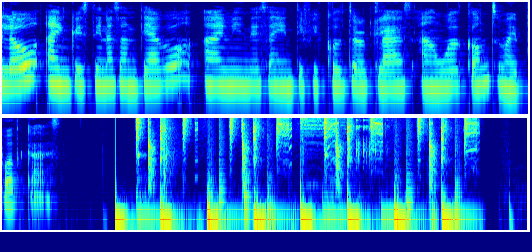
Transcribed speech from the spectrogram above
Hello, I'm Cristina Santiago. I'm in the scientific culture class and welcome to my podcast.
